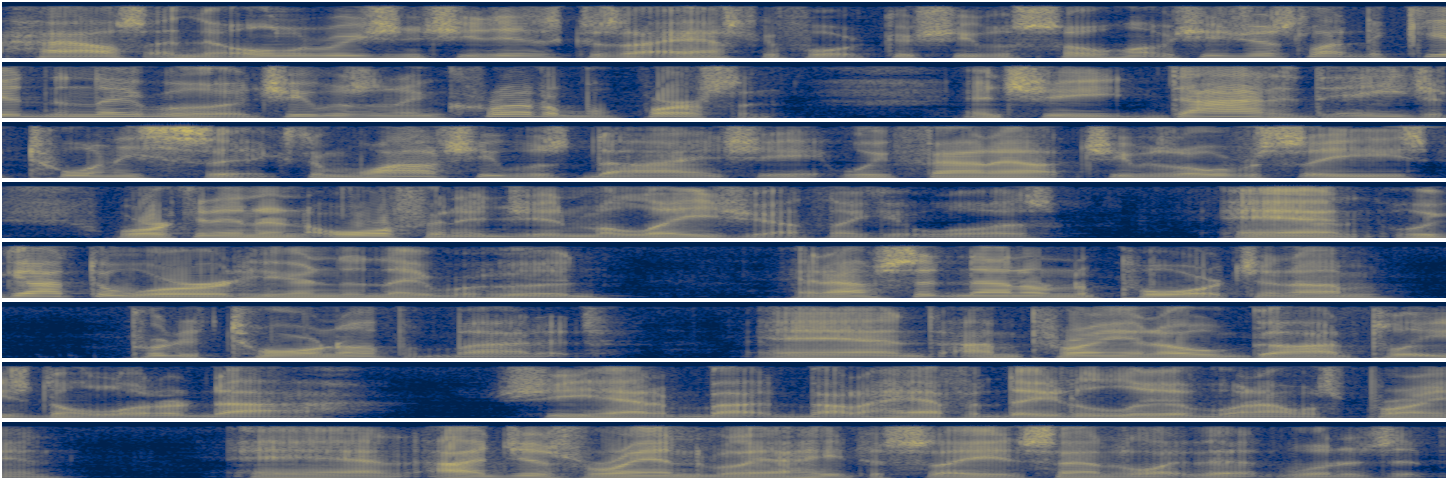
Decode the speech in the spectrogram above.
house, and the only reason she did is because I asked her for it because she was so humble. She's just like the kid in the neighborhood. She was an incredible person, and she died at the age of 26. And while she was dying, she we found out she was overseas working in an orphanage in Malaysia, I think it was. And we got the word here in the neighborhood, and I'm sitting out on the porch, and I'm pretty torn up about it. And I'm praying, oh God, please don't let her die. She had about about a half a day to live when I was praying. And I just randomly, I hate to say it, it sounded like that, what is it,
